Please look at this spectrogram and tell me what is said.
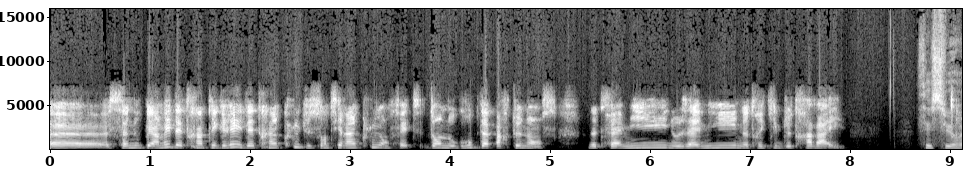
euh, ça nous permet d'être intégrés et d'être inclus, de sentir inclus en fait dans nos groupes d'appartenance, notre famille, nos amis, notre équipe de travail. C'est sûr.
